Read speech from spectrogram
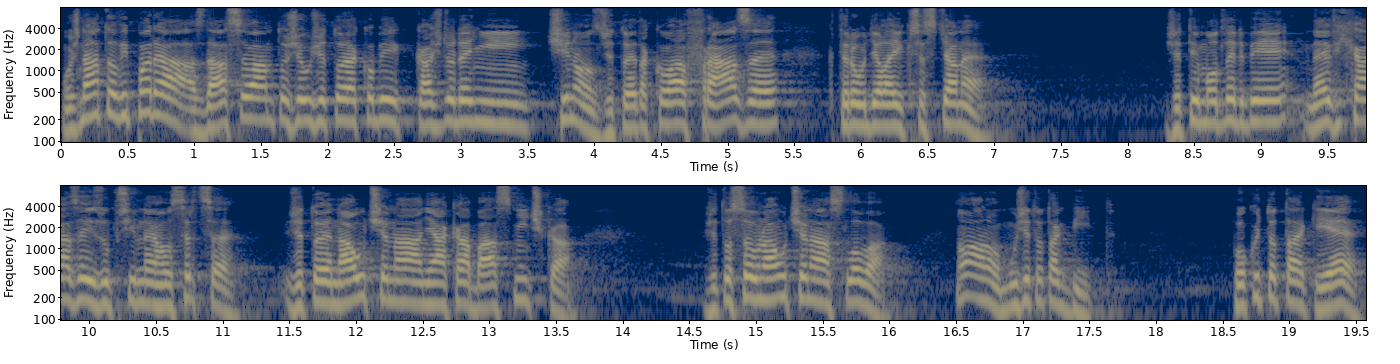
Možná to vypadá a zdá se vám to, že už je to jakoby každodenní činnost, že to je taková fráze, kterou dělají křesťané. že ty modlitby nevycházejí z upřímného srdce, že to je naučená nějaká básnička, že to jsou naučená slova. No ano, může to tak být. Pokud to tak je,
